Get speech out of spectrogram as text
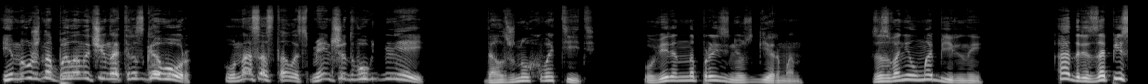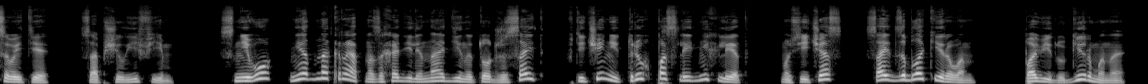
и нужно было начинать разговор. У нас осталось меньше двух дней. Должно хватить, уверенно произнес Герман. Зазвонил мобильный. Адрес записывайте, сообщил Ефим. С него неоднократно заходили на один и тот же сайт в течение трех последних лет, но сейчас сайт заблокирован. По виду Германа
